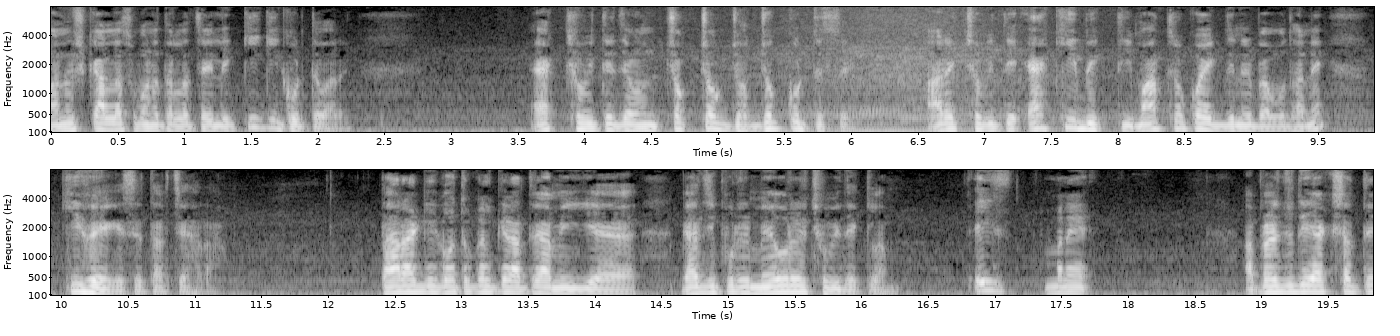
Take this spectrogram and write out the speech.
মানুষকে আল্লাহ সুবাহতাল্লাহ চাইলে কি কি করতে পারে? এক ছবিতে যেমন চকচক ঝকঝক করতেছে, আরেক ছবিতে একই ব্যক্তি মাত্র কয়েকদিনের ব্যবধানে কি হয়ে গেছে তার চেহারা। তার আগে গতকালকে রাত্রে আমি গাজীপুরের মেয়রের ছবি দেখলাম। এই মানে আপনারা যদি একসাথে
